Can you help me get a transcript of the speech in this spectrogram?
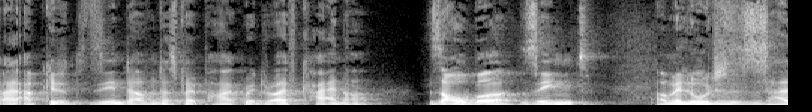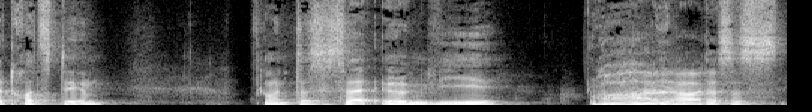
äh, abgesehen davon, dass bei Parkway Drive keiner sauber singt, aber melodisch ist es halt trotzdem. Und das ist ja irgendwie, Oh, ja, das ist.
